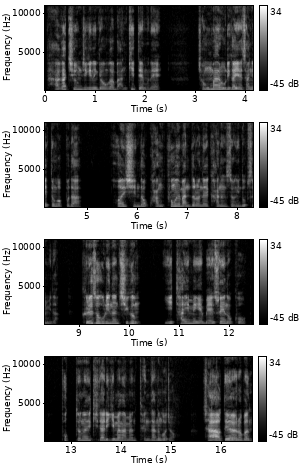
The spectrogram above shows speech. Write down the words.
다 같이 움직이는 경우가 많기 때문에 정말 우리가 예상했던 것보다 훨씬 더 광풍을 만들어낼 가능성이 높습니다. 그래서 우리는 지금 이 타이밍에 매수해 놓고 폭등을 기다리기만 하면 된다는 거죠. 자, 어때요, 여러분?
